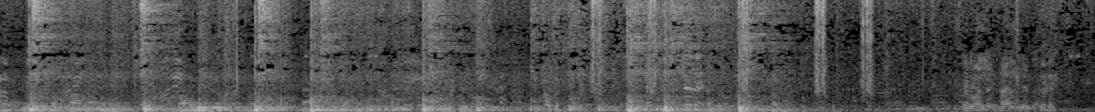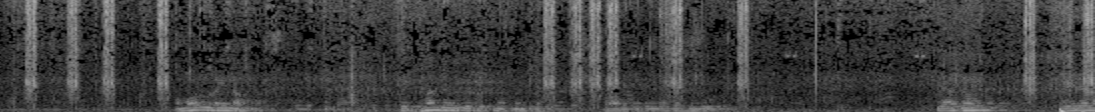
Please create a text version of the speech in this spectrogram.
సార్లు కాగానే ఏఎస్ఆర్ కాగానే అమరవీరులు మరియు ఫ్యామిలీ మెంబర్స్ అమరులైన శ్రద్ధాంజలి ఘటించినటువంటి వారి కుటుంబ సభ్యులు త్యాగం ప్రేరణ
